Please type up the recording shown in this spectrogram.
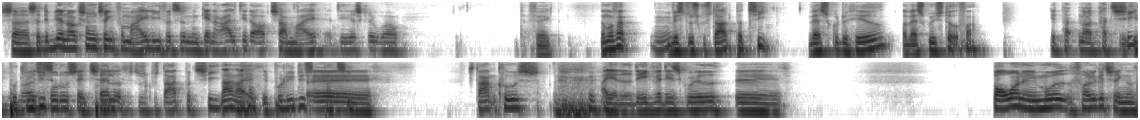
så, så det bliver nok sådan nogle ting for mig lige for tiden, men generelt det, der optager mig, er det, jeg skriver om. Perfekt. Nummer 5. Mm. Hvis du skulle starte et parti, hvad skulle du hedde, og hvad skulle I stå for? Et, par, når et parti, Et et politisk, når jeg troede, du sagde et tallet, hvis du skulle starte på 10. Nej, nej, et politisk parti. Øh, stram kus. Ej, jeg ved det ikke, hvad det skulle hedde. Øh, borgerne imod Folketinget.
